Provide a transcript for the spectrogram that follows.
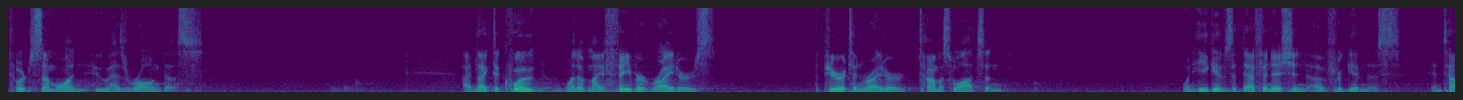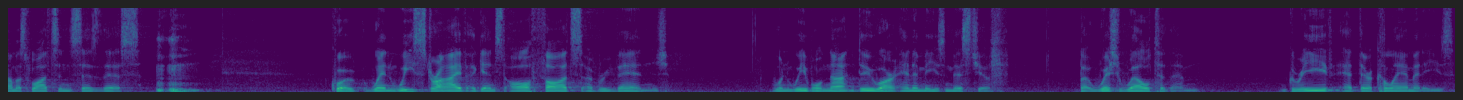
towards someone who has wronged us. I'd like to quote one of my favorite writers, the Puritan writer Thomas Watson, when he gives a definition of forgiveness. And Thomas Watson says this quote, When we strive against all thoughts of revenge, when we will not do our enemies mischief, but wish well to them, grieve at their calamities,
